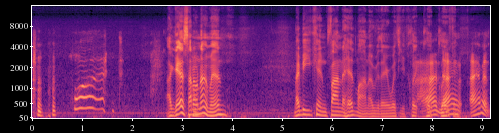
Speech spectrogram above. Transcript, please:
What? I guess I don't know, man. Maybe you can find a headline over there with your click, click, I. I, I haven't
